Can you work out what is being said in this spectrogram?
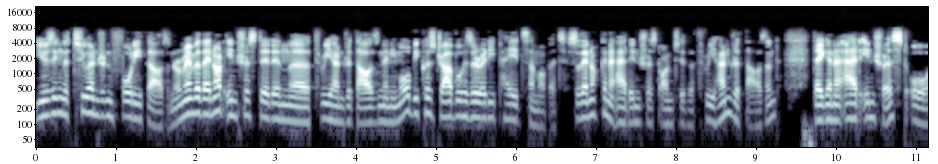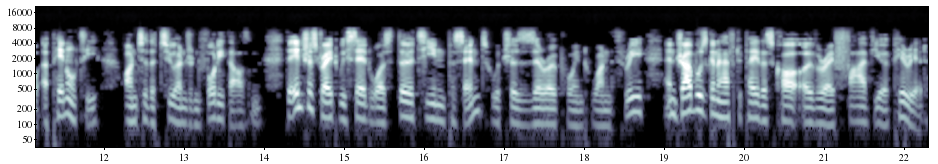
using the 240,000. Remember, they're not interested in the 300,000 anymore because Jabu has already paid some of it. So they're not going to add interest onto the 300,000. They're going to add interest or a penalty onto the 240,000. The interest rate we said was 13%, which is 0.13, and Jabu's going to have to pay this car over a 5-year period.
